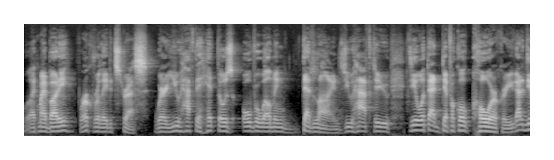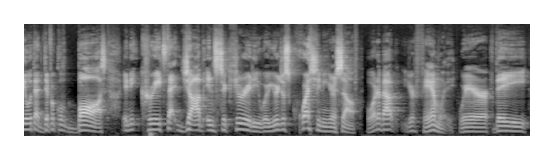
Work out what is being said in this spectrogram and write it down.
like my buddy, work related stress, where you have to hit those overwhelming deadlines. You have to deal with that difficult coworker. You got to deal with that difficult boss. And it creates that job insecurity where you're just questioning yourself. What about your family, where they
